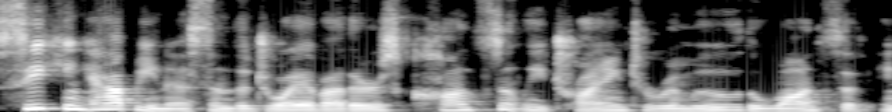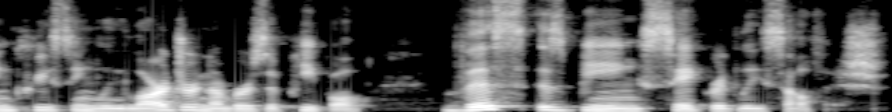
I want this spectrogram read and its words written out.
Seeking happiness and the joy of others, constantly trying to remove the wants of increasingly larger numbers of people, this is being sacredly selfish.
